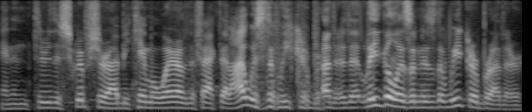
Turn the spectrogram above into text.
And in, through the scripture, I became aware of the fact that I was the weaker brother, that legalism is the weaker brother,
